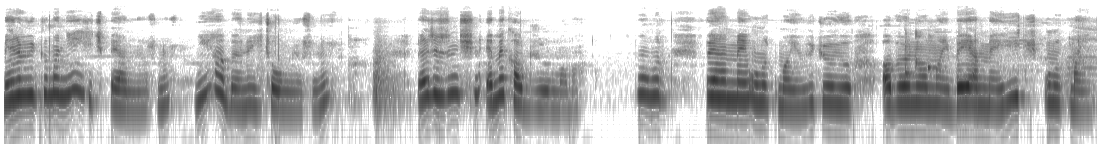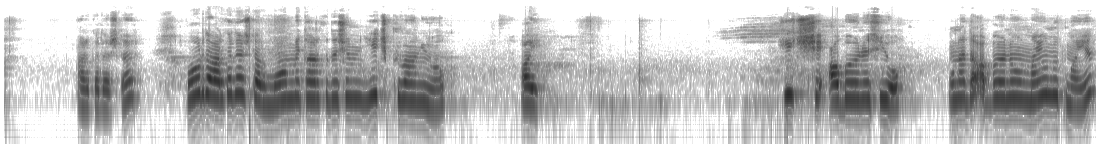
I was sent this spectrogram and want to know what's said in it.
benim videoma niye hiç beğenmiyorsunuz? Niye abone hiç olmuyorsunuz? Ben sizin için emek harcıyorum ama. Ne olur beğenmeyi unutmayın. Videoyu abone olmayı, beğenmeyi hiç unutmayın. Arkadaşlar. Bu arada arkadaşlar Muhammed arkadaşım hiç klanı yok. Ay. Hiç şey abonesi yok. Ona da abone olmayı unutmayın.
